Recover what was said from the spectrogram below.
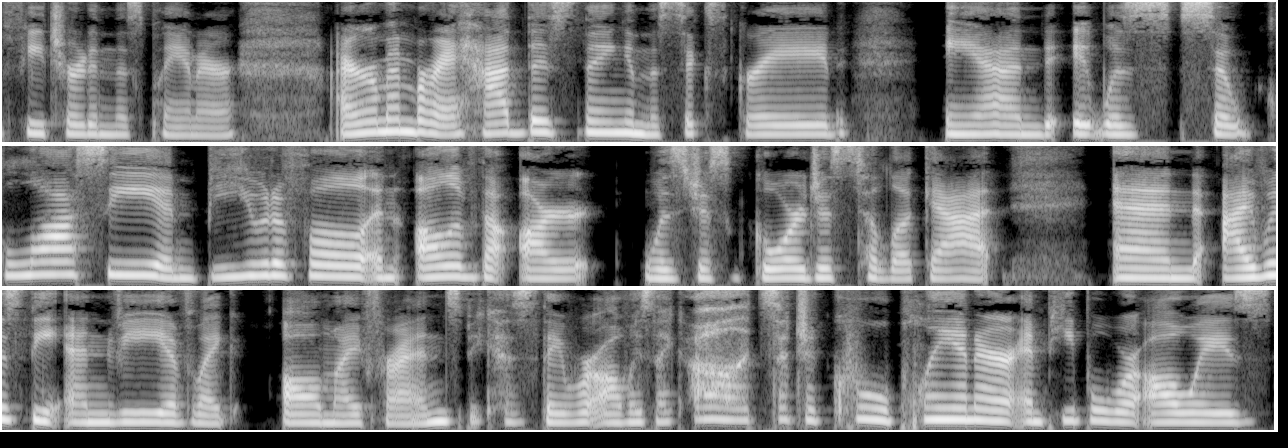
featured in this planner. I remember I had this thing in the sixth grade and it was so glossy and beautiful, and all of the art was just gorgeous to look at. And I was the envy of like all my friends because they were always like, oh, it's such a cool planner. And people were always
